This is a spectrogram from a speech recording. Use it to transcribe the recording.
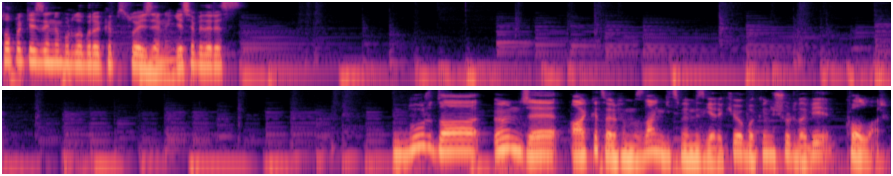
Toprak ejderini burada bırakıp su ejderine geçebiliriz. Burada önce arka tarafımızdan gitmemiz gerekiyor. Bakın şurada bir kol var.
